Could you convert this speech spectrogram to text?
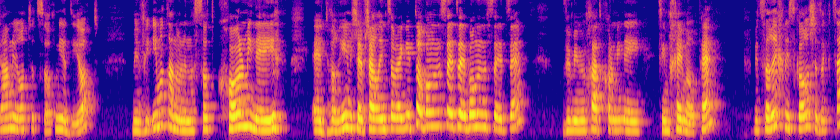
גם לראות תוצאות מיידיות, מביאים אותנו לנסות כל מיני אה, דברים שאפשר למצוא ולהגיד טוב בואו ננסה את זה, בואו ננסה את זה, ובמיוחד כל מיני צמחי מרפא, וצריך לזכור שזה קצת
